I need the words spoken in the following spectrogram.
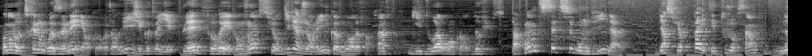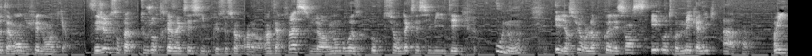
Pendant de très nombreuses années, et encore aujourd'hui, j'ai côtoyé plaines, forêts et donjons sur divers jeux en ligne comme World of Warcraft, Guild Wars ou encore Dofus. Par contre, cette seconde vie n'a bien sûr pas été toujours simple, notamment du fait de mon handicap. Ces jeux ne sont pas toujours très accessibles, que ce soit par leur interface, leurs nombreuses options d'accessibilité ou non, et bien sûr leurs connaissances et autres mécaniques à apprendre. Oui,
